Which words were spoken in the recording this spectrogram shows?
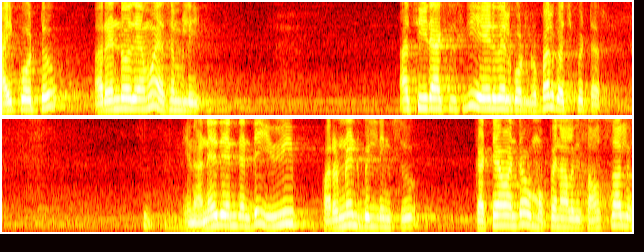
హైకోర్టు రెండోదేమో అసెంబ్లీ. ఆ సీడ్ యాక్సిస్కి ఏడు వేల కోట్ల రూపాయలు ఖర్చు పెట్టారు. నేను అనేది ఏంటంటే ఇవి పర్మనెంట్ బిల్డింగ్స్ కట్టామంటే ఒక ముప్పై నాలుగు సంవత్సరాలు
